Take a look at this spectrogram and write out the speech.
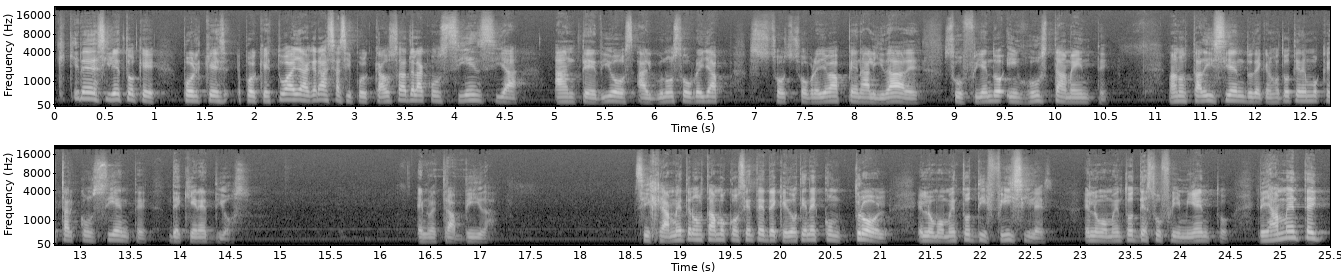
¿Qué quiere decir esto? Que porque, porque esto haya gracia, si por causa de la conciencia ante Dios algunos sobrelleva, sobrelleva penalidades, sufriendo injustamente. Hermano, está diciendo de que nosotros tenemos que estar conscientes de quién es Dios en nuestras vidas. Si realmente no estamos conscientes de que Dios tiene control en los momentos difíciles, en los momentos de sufrimiento, realmente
